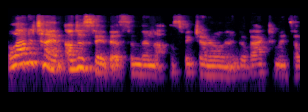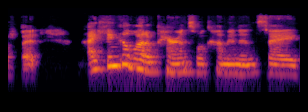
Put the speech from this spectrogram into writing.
a lot of time, I'll just say this and then I'll speak generally and go back to myself. But I think a lot of parents will come in and say,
